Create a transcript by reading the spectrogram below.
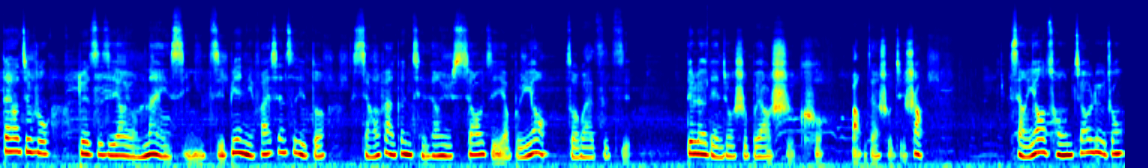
但要记住，对自己要有耐心。即便你发现自己的想法更倾向于消极，也不要责怪自己。第六点就是不要时刻绑在手机上。想要从焦虑中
